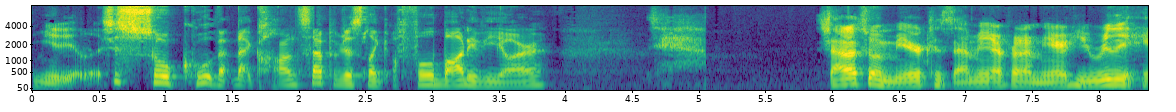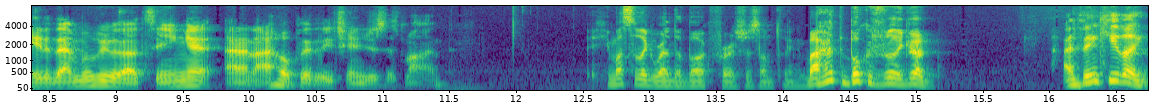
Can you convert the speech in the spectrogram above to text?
immediately. It's just so cool that that concept of just like a full body VR. Yeah. Shout out to Amir Kazemi, our friend Amir. He really hated that movie without seeing it, and I hope that he changes his mind. He must have like read the book first or something. But I heard the book was really good. I think he like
